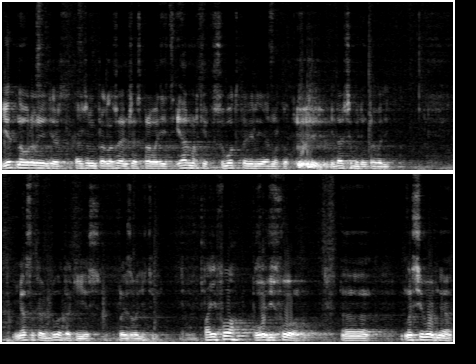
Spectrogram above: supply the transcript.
Ед на уровне держится. Также мы продолжаем сейчас проводить ярмарки. В субботу провели ярмарку. И дальше будем проводить. Мясо как было, так и есть производитель. По ИФО? По ИФО. Э, на сегодня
